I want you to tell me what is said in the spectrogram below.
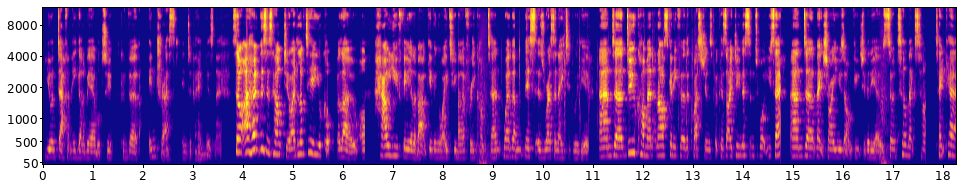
you're definitely going to be able to convert interest into paying business. So I hope this has helped you. I'd love to hear your comment below on how you feel about giving away too much free content, whether this has resonated with you. And uh, do comment and ask any further questions because I do listen to what you say and uh, make sure I use it on future videos. So until next time, take care.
